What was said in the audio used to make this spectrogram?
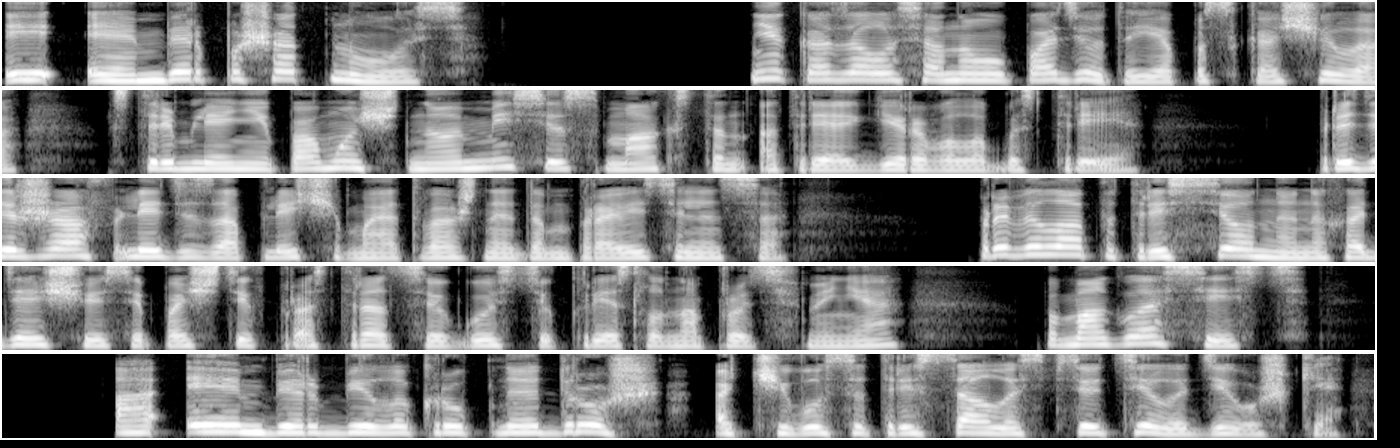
И Эмбер пошатнулась. Мне казалось, она упадет, и я подскочила в стремлении помочь, но миссис Макстон отреагировала быстрее. Придержав леди за плечи, моя отважная домоправительница провела потрясённую, находящуюся почти в прострации гостю кресло напротив меня, помогла сесть. А Эмбер била крупная дрожь, отчего сотрясалось всё тело девушки —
